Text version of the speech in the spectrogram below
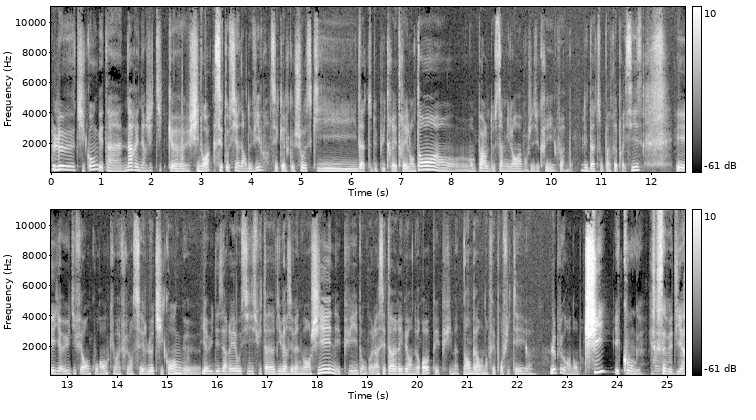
Le Qigong est un art énergétique euh, chinois. C'est aussi un art de vivre. C'est quelque chose qui date depuis très très longtemps. On parle de 5000 ans avant Jésus-Christ. Enfin bon, les dates sont pas très précises. Et il y a eu différents courants qui ont influencé le Qigong. Il y a eu des arrêts aussi suite à divers événements en Chine. Et puis, donc voilà, c'est arrivé en Europe. Et puis maintenant, ben, on en fait profiter euh, le plus grand nombre. Qi et Kong, qu'est-ce que ça veut dire?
